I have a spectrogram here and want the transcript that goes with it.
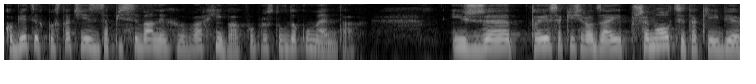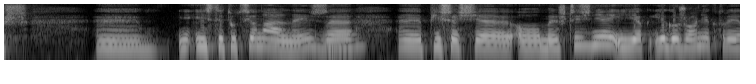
kobiecych postaci jest zapisywanych w archiwach, po prostu w dokumentach. I że to jest jakiś rodzaj przemocy takiej, wiesz, yy, instytucjonalnej, że yy, pisze się o mężczyźnie i jego żonie, której,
